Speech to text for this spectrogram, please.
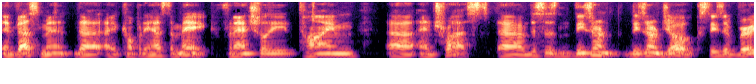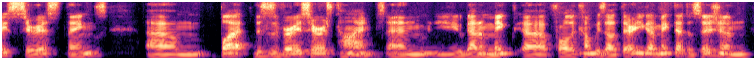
investment that a company has to make financially, time, uh, and trust. Um, this is these aren't these aren't jokes. These are very serious things. Um, but this is very serious times, and you got to make uh, for all the companies out there. You got to make that decision.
